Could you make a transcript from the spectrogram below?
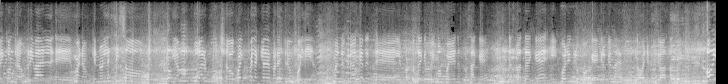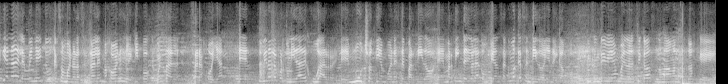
hoy contra un rival, eh, bueno, que no les hizo, digamos, jugar mucho. ¿Cuál fue la clave para el triunfo hoy día? Bueno, creo que eh, lo importante que tuvimos fue nuestro saque, nuestro ataque y jugar en grupo, que creo que nos, nos benefició bastante. Hoy Diana de la Peña y tú, que son bueno las centrales más jóvenes del equipo, después está Sara Joya, eh, tuvieron la oportunidad de jugar eh, mucho tiempo en este partido. Eh, Martín te dio la confianza. ¿Cómo te has sentido hoy en el campo? Me sentí bien, bueno, las chicas nos dan a nosotras que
